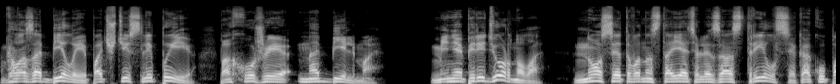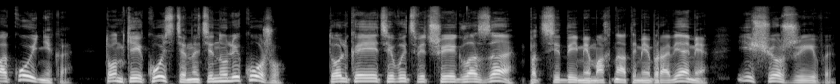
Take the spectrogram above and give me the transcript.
Глаза белые, почти слепые, похожие на бельма. Меня передернуло. Нос этого настоятеля заострился, как у покойника. Тонкие кости натянули кожу. Только эти выцветшие глаза под седыми мохнатыми бровями еще живы.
